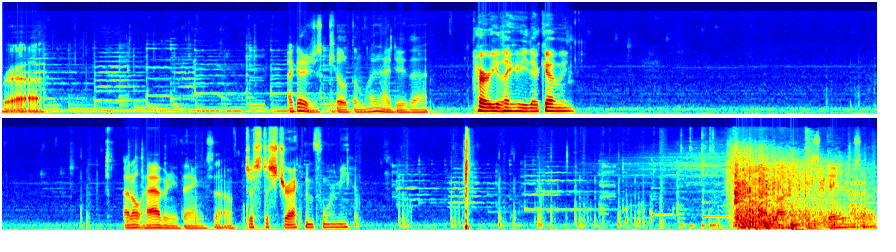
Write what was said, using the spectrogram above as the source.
Bruh. I could have just killed them. Why did I do that? Hurry, Larry, they're coming. I don't have anything, so. Just distract them for me. I locked the stairs up.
